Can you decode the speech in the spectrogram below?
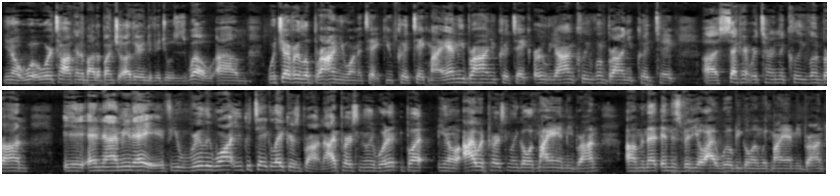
You know, we're, we're talking about a bunch of other individuals as well. Um, whichever LeBron you want to take. You could take Miami Bron. You could take early on Cleveland Bron. You could take uh, second return to Cleveland Bron. And I mean, hey, if you really want, you could take Lakers Bron. I personally wouldn't, but you know, I would personally go with Miami Bron. Um, and that in this video, I will be going with Miami Bron.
